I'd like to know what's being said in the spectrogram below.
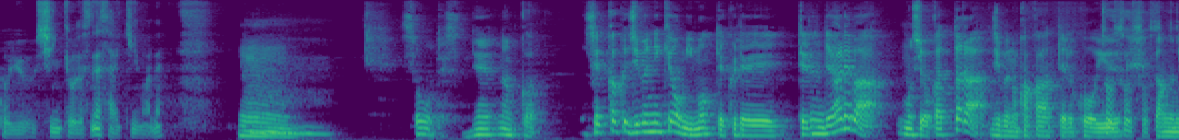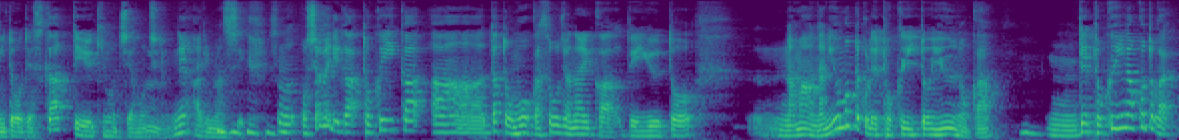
という心境ですね、最近はね。う。うんんそうですね。なんか、せっかく自分に興味持ってくれてるんであれば、もしよかったら自分の関わってるこういう番組どうですかっていう気持ちはもちろんね、ありますし、そのおしゃべりが得意かあーだと思うかそうじゃないかで言うと、なまあ何をもってこれ得意というのか、うん。で、得意なことが、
